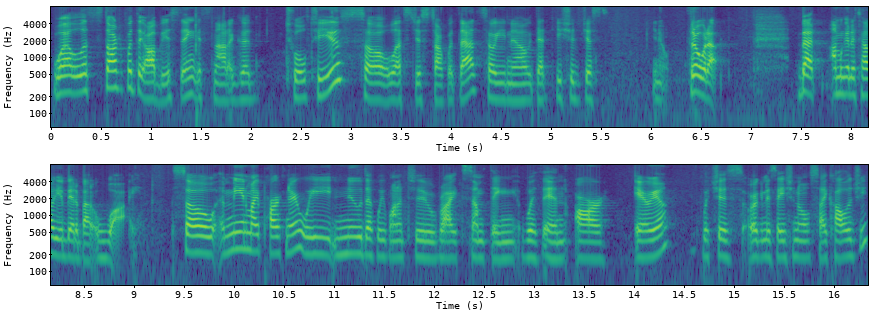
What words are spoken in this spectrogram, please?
Well, let's start with the obvious thing. It's not a good tool to use, so let's just start with that so you know that you should just, you know, throw it out. But I'm going to tell you a bit about why. So, me and my partner, we knew that we wanted to write something within our area, which is organizational psychology.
